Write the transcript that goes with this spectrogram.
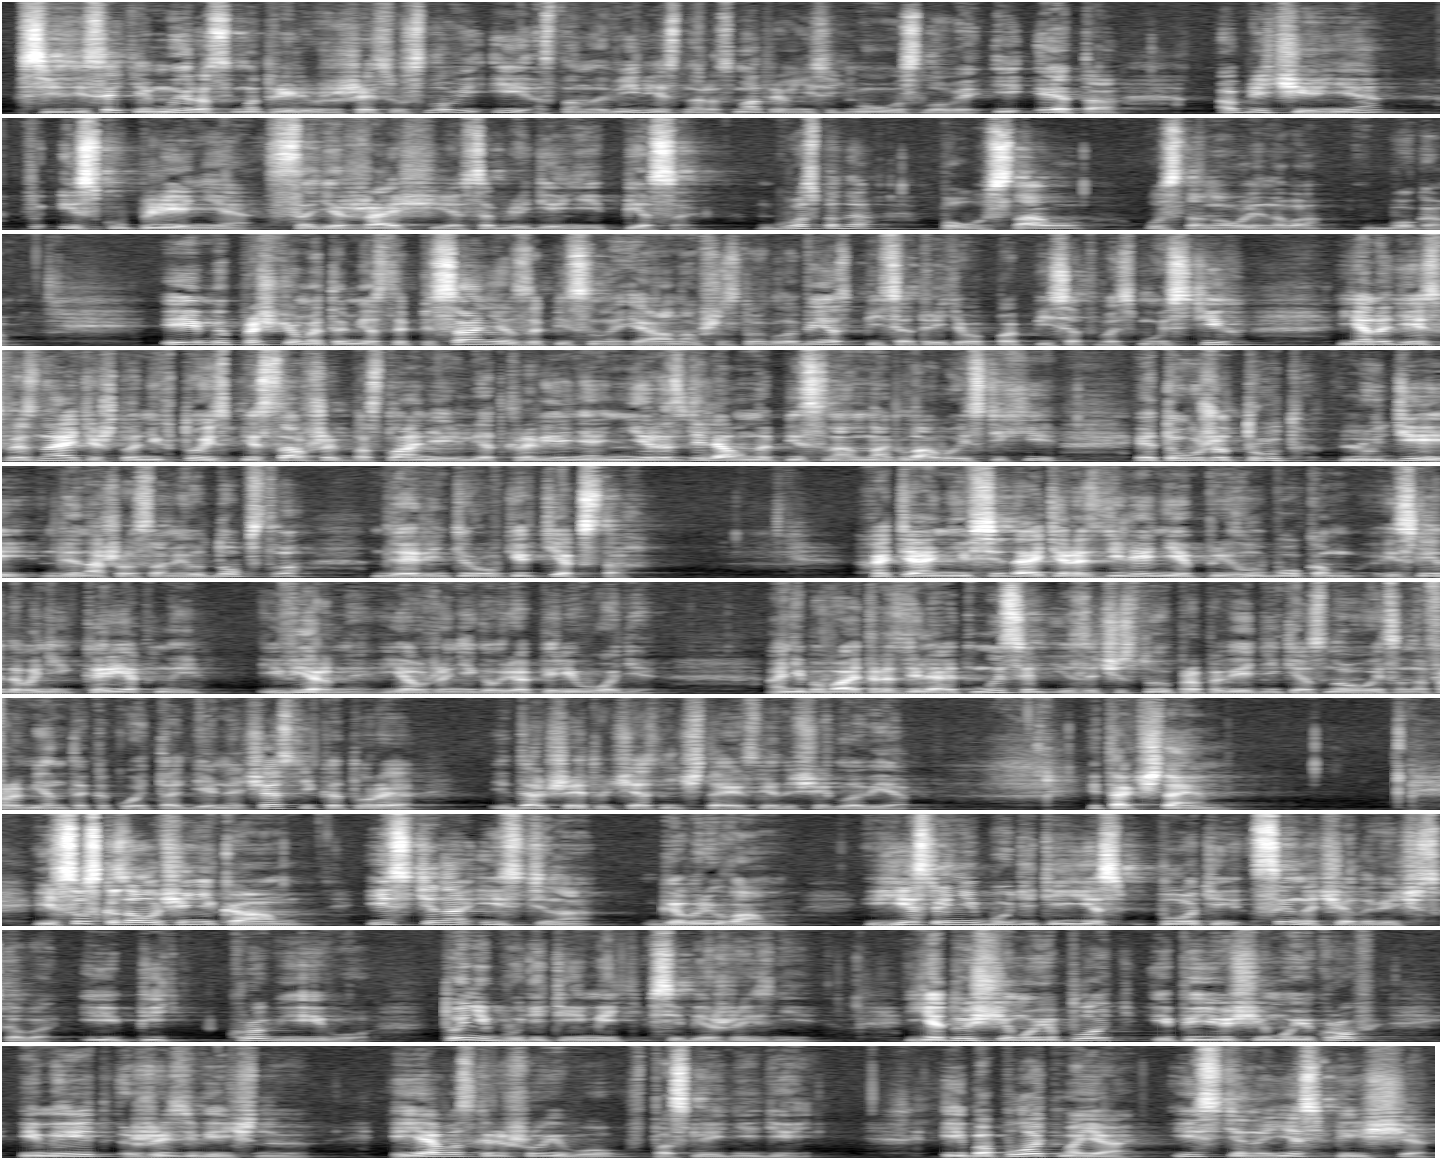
В связи с этим мы рассмотрели уже шесть условий и остановились на рассматривании седьмого условия. И это обличение – в искупление, содержащее соблюдение Песах Господа по уставу, установленного Богом. И мы прочтем это место Писания, записано Иоанном в 6 главе, с 53 по 58 стих. Я надеюсь, вы знаете, что никто из писавших послания или откровения не разделял написанное на главы и стихи. Это уже труд людей для нашего с вами удобства, для ориентировки в текстах. Хотя не всегда эти разделения при глубоком исследовании корректны и верные, я уже не говорю о переводе. Они, бывают, разделяют мысль, и зачастую проповедники основываются на фрагменты какой-то отдельной части, которая и дальше эту часть не читают в следующей главе. Итак, читаем. Иисус сказал ученикам, «Истина, истина, говорю вам, если не будете есть плоти Сына Человеческого и пить крови Его, то не будете иметь в себе жизни. Едущий мою плоть и пьющий мою кровь имеет жизнь вечную, и я воскрешу его в последний день. Ибо плоть моя истинно есть пища,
